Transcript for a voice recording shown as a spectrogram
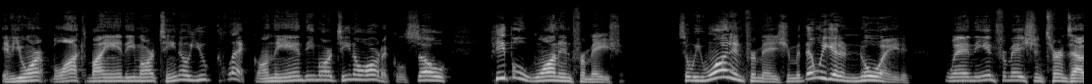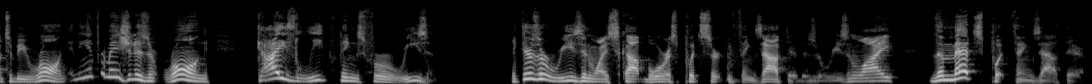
If you aren't blocked by Andy Martino, you click on the Andy Martino article. So people want information. So we want information, but then we get annoyed when the information turns out to be wrong. And the information isn't wrong. Guys leak things for a reason. Like there's a reason why Scott Boras put certain things out there. There's a reason why the Mets put things out there.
